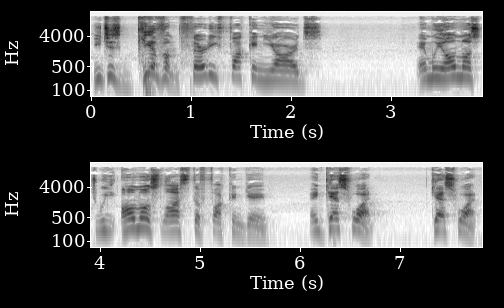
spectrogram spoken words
You just give them 30 fucking yards, and we almost we almost lost the fucking game. And guess what? Guess what?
